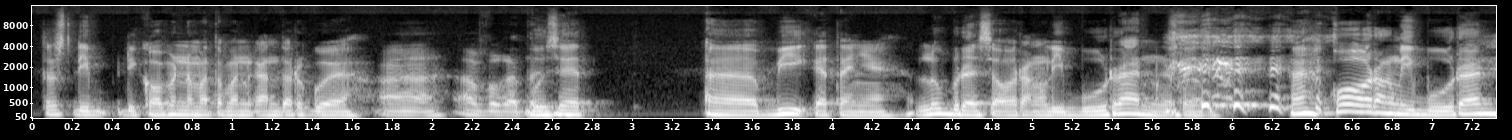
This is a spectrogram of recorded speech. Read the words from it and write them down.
Terus di, di komen sama teman kantor gue. Ah, apa kata? Buset. eh, Bi katanya, lu berasa orang liburan katanya. Hah kok orang liburan?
